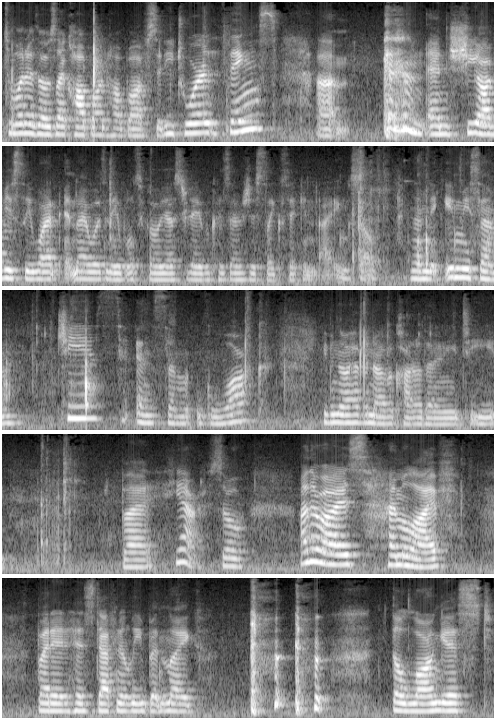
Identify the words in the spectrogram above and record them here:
to one of those like hop on hop off city tour things. Um, and she obviously went and I wasn't able to go yesterday because I was just like sick and dying. So and then they gave me some cheese and some guac, even though I have an avocado that I need to eat. But yeah, so otherwise I'm alive, but it has definitely been like the longest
